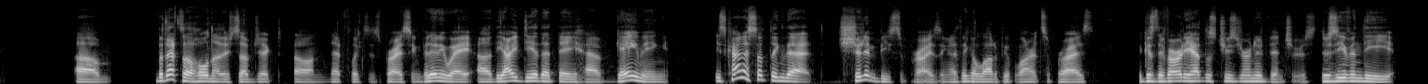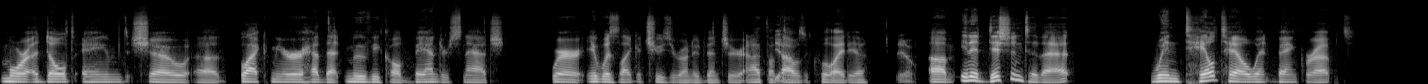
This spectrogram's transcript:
Um, but that's a whole nother subject on Netflix's pricing. But anyway, uh, the idea that they have gaming is kind of something that shouldn't be surprising. I think a lot of people aren't surprised because they've already had those choose your own adventures. There's even the more adult aimed show. Uh, Black Mirror had that movie called Bandersnatch, where it was like a choose your own adventure, and I thought Yeah. that was a cool idea. Yeah. Um, in addition to that, when Telltale went bankrupt,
